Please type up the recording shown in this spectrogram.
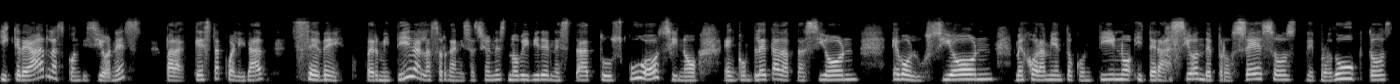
y crear las condiciones para que esta cualidad se dé, permitir a las organizaciones no vivir en status quo, sino en completa adaptación, evolución, mejoramiento continuo, iteración de procesos, de productos,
